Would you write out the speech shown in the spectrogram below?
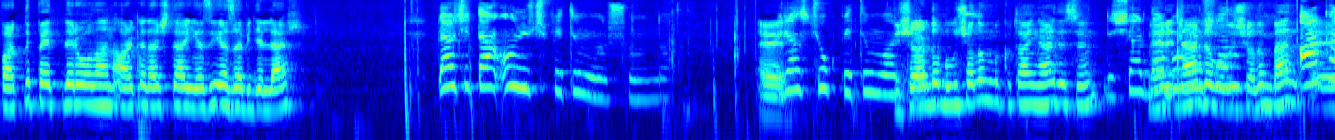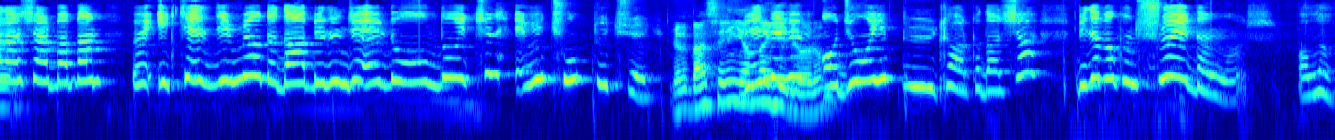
farklı petleri olan arkadaşlar yazı yazabilirler. Gerçekten 13 petim var şu anda. Evet. Biraz çok petim var. Dışarıda buluşalım mı Kutay? Neredesin? Dışarıda Nere- nerede buluşalım. buluşalım? Ben e, Arkadaşlar babam ilk kez girmiyor da daha birinci evde olduğu için evi çok küçük. evet, ben senin yanına Benim geliyorum. acayip büyük arkadaşlar. Bir de bakın şu evden var. Allah.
